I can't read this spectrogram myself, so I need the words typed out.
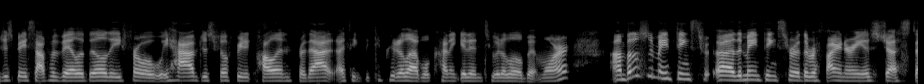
just based off availability for what we have. Just feel free to call in for that. I think the computer lab will kind of get into it a little bit more. but those are the main things. Uh, the main things for the refinery is just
